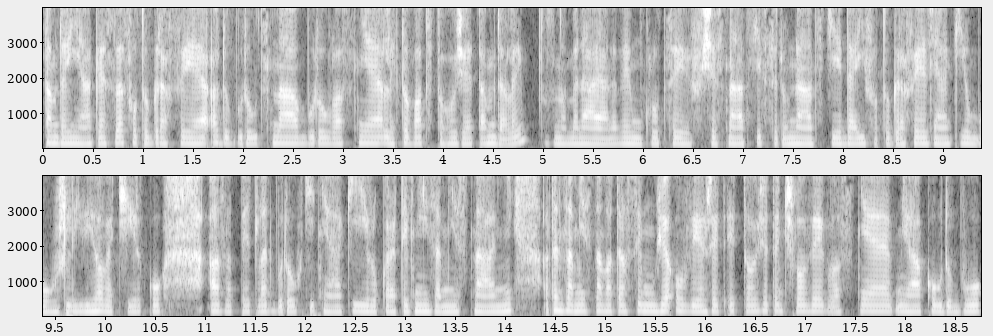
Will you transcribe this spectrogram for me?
tam dají nějaké své fotografie a do budoucna budou vlastně litovat toho, že je tam dali. To znamená, já nevím, kluci v 16, v 17 dají fotografie z nějakého bouřlivého večírku a za pět pět let budou chtít nějaký lukrativní zaměstnání a ten zaměstnavatel si může ověřit i to, že ten člověk vlastně nějakou dobu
